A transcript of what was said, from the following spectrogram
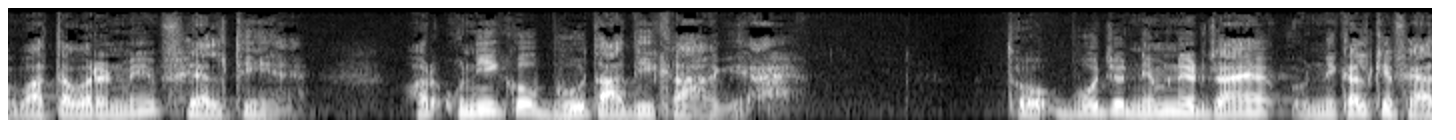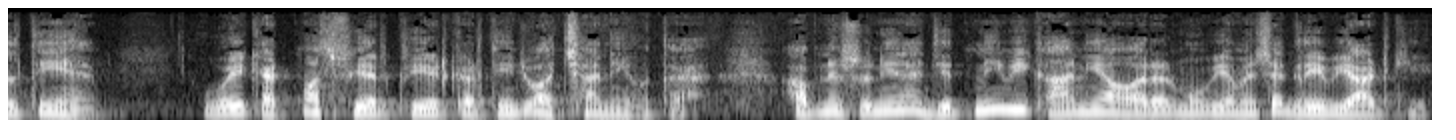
वातावरण में फैलती हैं और उन्हीं को भूत आदि कहा गया है। तो वो जो निम्न ऊर्जाएँ निकल के फैलती हैं वो एक एटमोसफियर क्रिएट करती हैं जो अच्छा नहीं होता है। आपने सुनी ना जितनी भी कहानियाँ हॉरर मूवी हमेशा ग्रेवी आर्ट की।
